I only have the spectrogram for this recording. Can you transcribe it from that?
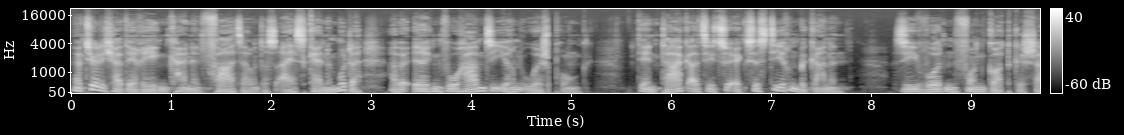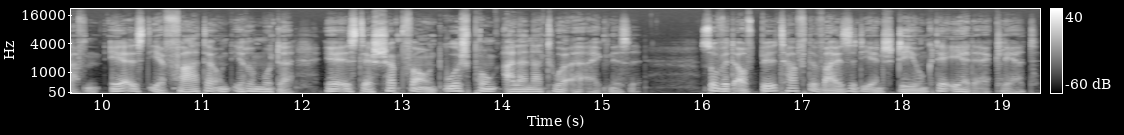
Natürlich hat der Regen keinen Vater und das Eis keine Mutter, aber irgendwo haben sie ihren Ursprung. Den Tag, als sie zu existieren begannen. Sie wurden von Gott geschaffen. Er ist ihr Vater und ihre Mutter. Er ist der Schöpfer und Ursprung aller Naturereignisse. So wird auf bildhafte Weise die Entstehung der Erde erklärt.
